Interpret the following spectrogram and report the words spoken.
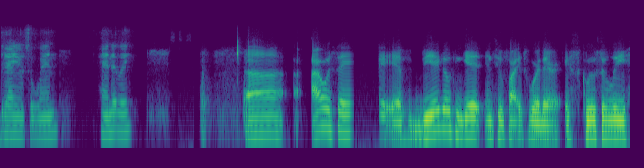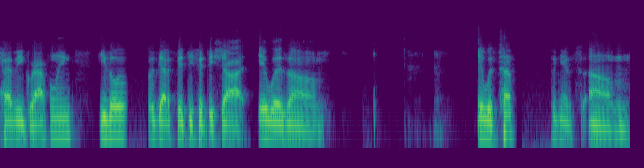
Daniel to win handedly? Uh, I always say if Diego can get into fights where they're exclusively heavy grappling, he's always got a 50-50 shot. It was um it was tough against um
